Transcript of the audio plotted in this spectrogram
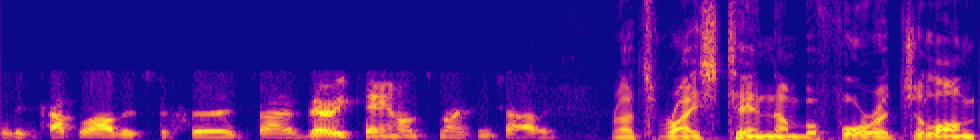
with a couple others for third. So very keen on smoking Charlie. That's race 10, number four at Geelong.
